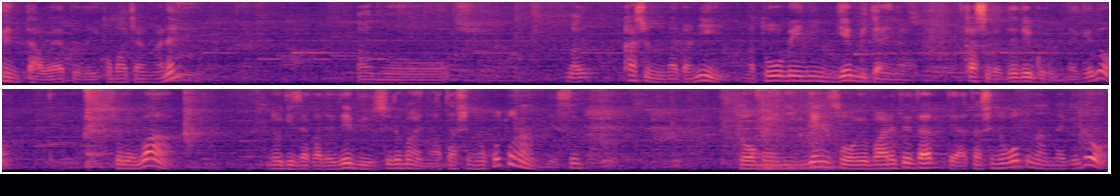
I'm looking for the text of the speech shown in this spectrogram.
センターをやってた生駒ちゃんがねあのまあ、歌詞の中に「まあ、透明人間」みたいな歌詞が出てくるんだけどそれは乃木坂でデビューする前の私のことなんです。って透明人間そう呼ばれてたって私のことなんだけど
